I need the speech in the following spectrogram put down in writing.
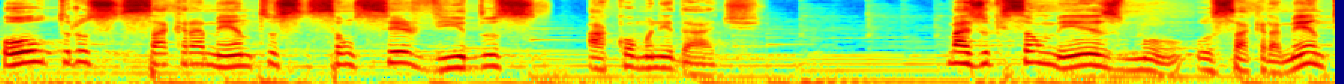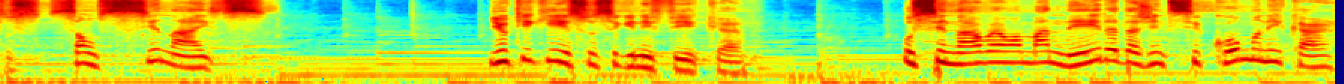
outros sacramentos são servidos à comunidade. Mas o que são mesmo os sacramentos são sinais. E o que, que isso significa? O sinal é uma maneira da gente se comunicar.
